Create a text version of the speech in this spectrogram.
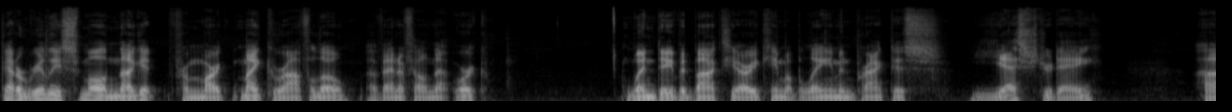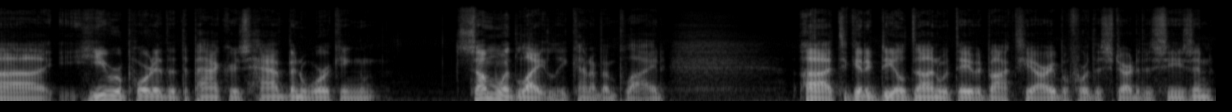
got a really small nugget from Mark, Mike Garafolo of NFL Network. When David Bakhtiari came up lame in practice yesterday, uh, he reported that the Packers have been working somewhat lightly, kind of implied, uh, to get a deal done with David Bakhtiari before the start of the season.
